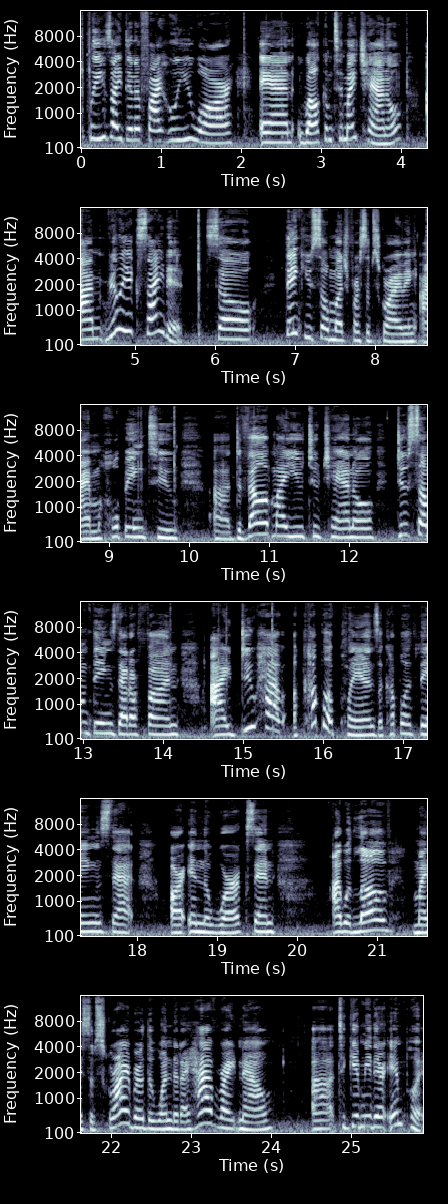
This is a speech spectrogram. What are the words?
please identify who you are and welcome to my channel. I'm really excited. So thank you so much for subscribing. I'm hoping to uh, develop my YouTube channel, do some things that are fun. I do have a couple of plans, a couple of things that are in the works and I would love my subscriber, the one that I have right now, uh, to give me their input.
